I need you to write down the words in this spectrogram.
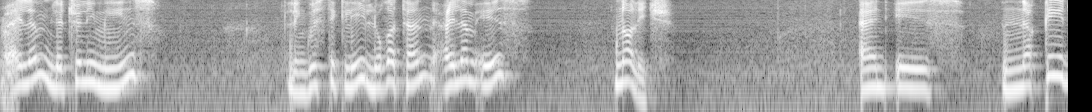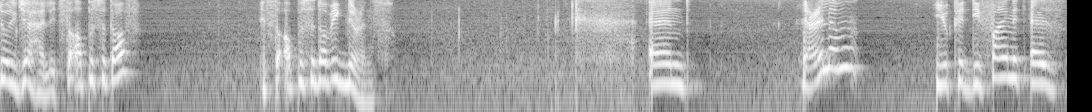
Ilm literally means, linguistically, lughatan, ilm is knowledge and is naqidul jahl. It's the opposite of it's the opposite of ignorance. And ilm, you could define it as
